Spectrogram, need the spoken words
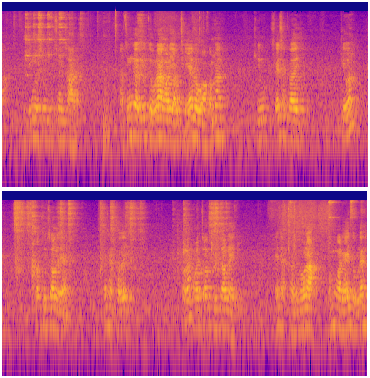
嗱，整到鬆鬆曬啦。啊，整到呢度啦，我哋又扯咯喎，咁啦，翹扯實佢，翹啊，再翹上嚟啊，扯實佢，好啦，我哋再翹上嚟， 애들 저희 뭐라 엄마가 내가 있을래?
